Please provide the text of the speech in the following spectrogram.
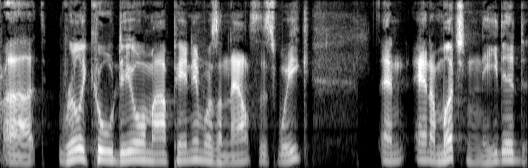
Uh, really cool deal, in my opinion, was announced this week, and and a much needed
